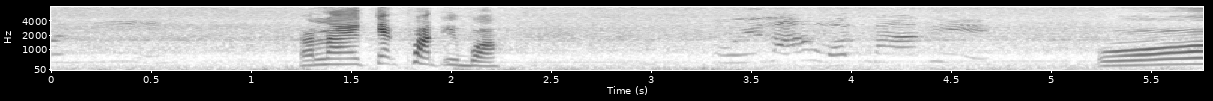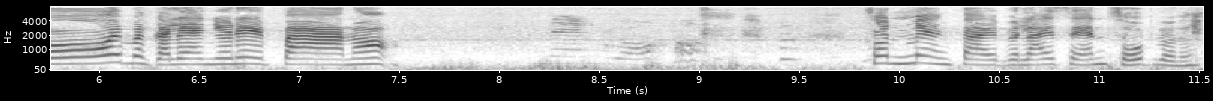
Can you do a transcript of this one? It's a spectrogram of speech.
วันนี้อะไรแจ็คพอตอีกบ่อุ้ยล้างรถมาที่โอ้ยมันกระแลนอยู่ในป่าเนาะ แมงเหรอส้นแม่งตายไปหลายแสนศพแล้วนี่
